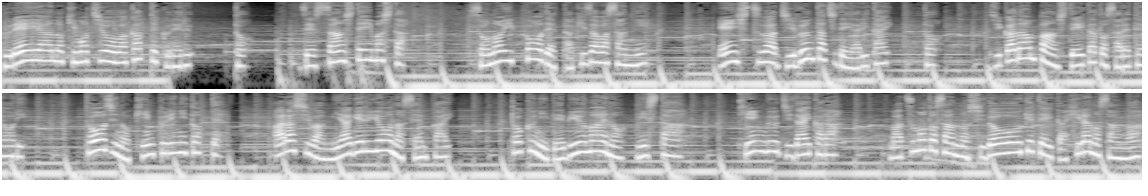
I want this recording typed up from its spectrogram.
プレイヤーの気持ちを分かってくれる。と絶賛していました。その一方で滝沢さんに演出は自分たちでやりたい。と直談判していたとされており当時のキンプリにとって嵐は見上げるような先輩。特にデビュー前のミスターキング時代から松本さんの指導を受けていた平野さんは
